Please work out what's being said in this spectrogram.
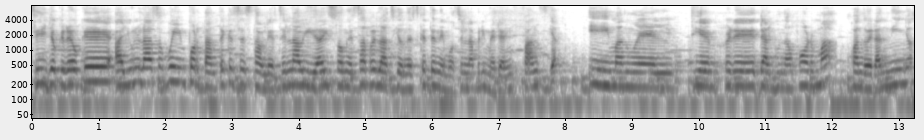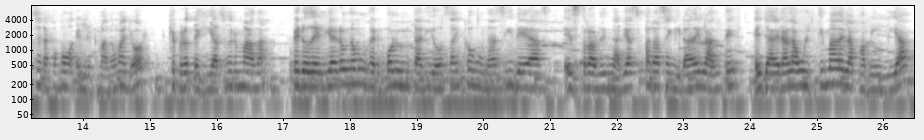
Sí, yo creo que hay un lazo muy importante que se establece en la vida y son esas relaciones que tenemos en la primera infancia. Y Manuel siempre, de alguna forma, cuando eran niños, era como el hermano mayor que protegía a su hermana, pero Delia era una mujer voluntariosa y con unas ideas extraordinarias para seguir adelante. Ella era la última de la familia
